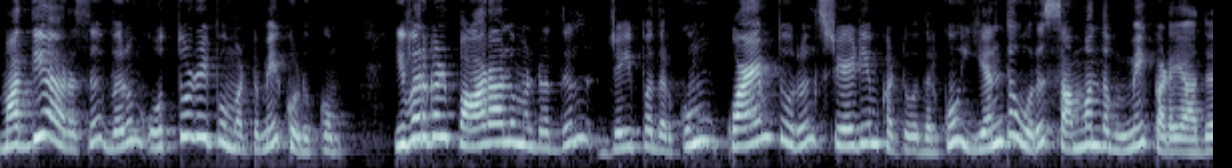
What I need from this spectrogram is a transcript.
மத்திய அரசு வெறும் ஒத்துழைப்பு மட்டுமே கொடுக்கும். இவர்கள் பாராளுமன்றத்தில் ஜெயிப்பதற்கும் கோயம்புத்தூரில் ஸ்டேடியம் கட்டுவதற்கும் எந்த ஒரு சம்பந்தமுமே கிடையாது.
